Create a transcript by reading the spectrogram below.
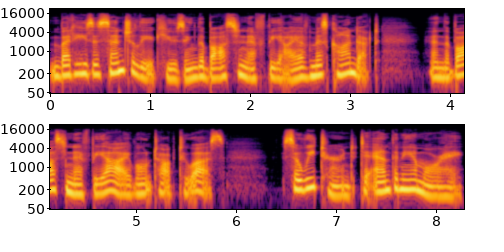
But he's essentially accusing the Boston FBI of misconduct, and the Boston FBI won't talk to us. So we turned to Anthony Amore,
